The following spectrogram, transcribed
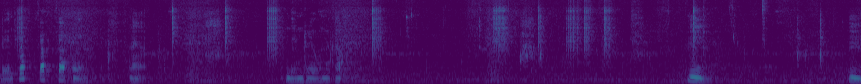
เดินครับครับครับเนี่ยนะเดินเร็วนะครับอืมอืม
